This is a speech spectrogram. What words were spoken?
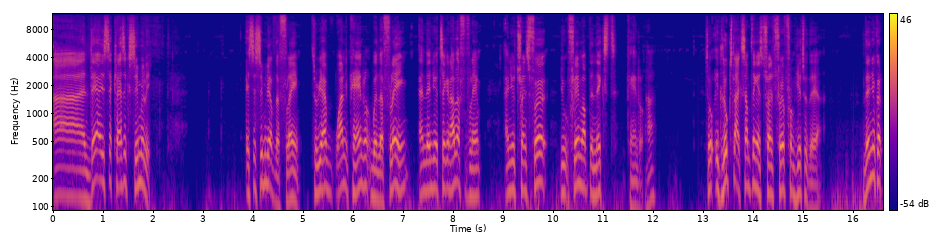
uh, there is a classic simile. It's a simile of the flame. So you have one candle with a flame, and then you take another flame, and you transfer, you flame up the next candle. Huh? So it looks like something is transferred from here to there. Then you can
